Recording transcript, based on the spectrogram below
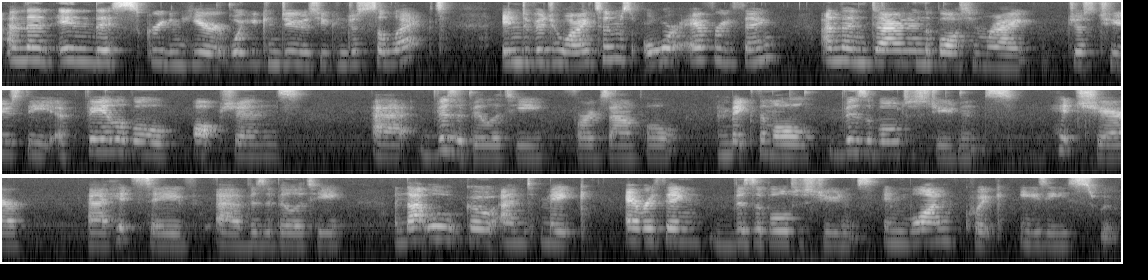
And then in this screen here, what you can do is you can just select individual items or everything. And then down in the bottom right, just choose the available options, uh, visibility, for example, and make them all visible to students. Hit share, uh, hit save uh, visibility, and that will go and make everything visible to students in one quick, easy swoop.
